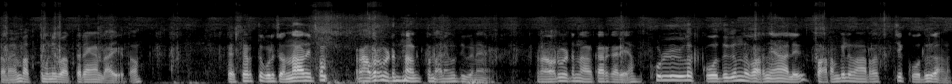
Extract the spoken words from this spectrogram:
സമയം പത്ത് മണി പത്തര കണ്ടായി കേട്ടോ. വിശർത്ത് കുളിച്ച് ഒന്നാമതിപ്പം റബ്ബർ വെട്ടുന്ന ആൾക്ക് കുത്തി വീണേ. റബ്ബർ വെട്ടുന്ന ആൾക്കാർക്കറിയാം. ഫുള്ള് കൊതുകെന്ന് പറഞ്ഞാൽ പറമ്പിൽ നിറച്ച് കൊതുകാണ്.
